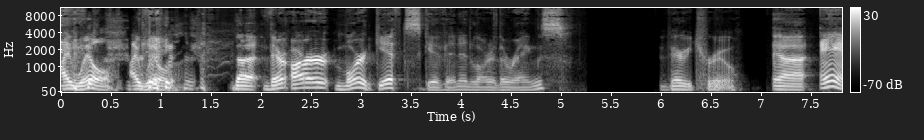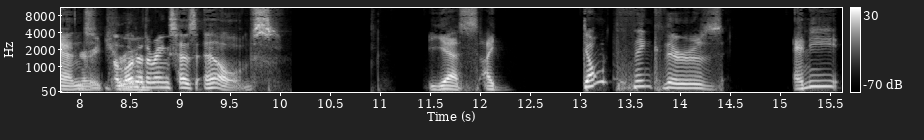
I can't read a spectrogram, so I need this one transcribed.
I will. I will. the there are more gifts given in Lord of the Rings. Very true. Uh, and the Lord of the Rings has elves. Yes, I don't think there's any.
